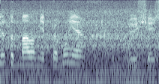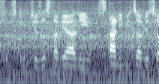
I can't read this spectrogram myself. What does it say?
YouTube mało mnie promuje. Byście subskrypcje zostawiali. Stali widzowie, co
